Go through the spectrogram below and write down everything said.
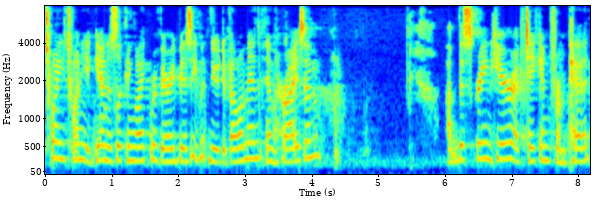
2020, again, is looking like we're very busy with new development in the horizon. Um, this screen here I've taken from PED.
